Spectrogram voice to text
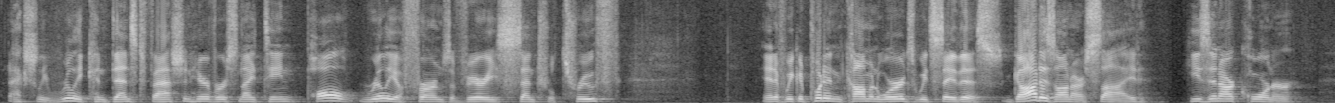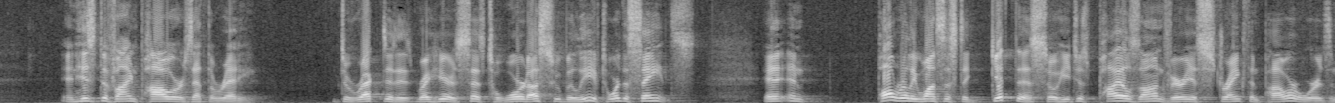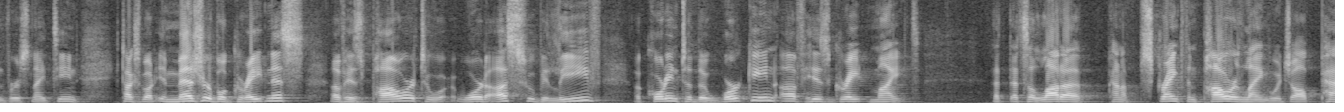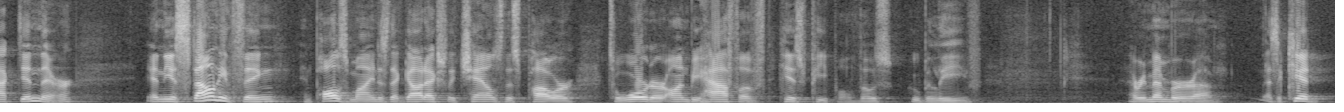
actually really condensed fashion here, verse 19, Paul really affirms a very central truth. And if we could put it in common words, we'd say this God is on our side, He's in our corner, and His divine power is at the ready directed it right here. It says, toward us who believe, toward the saints. And, and, Paul really wants us to get this, so he just piles on various strength and power words in verse 19. He talks about immeasurable greatness of his power toward us who believe, according to the working of his great might. That, that's a lot of kind of strength and power language all packed in there. And the astounding thing in Paul's mind is that God actually channels this power toward or on behalf of his people, those who believe. I remember uh, as a kid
